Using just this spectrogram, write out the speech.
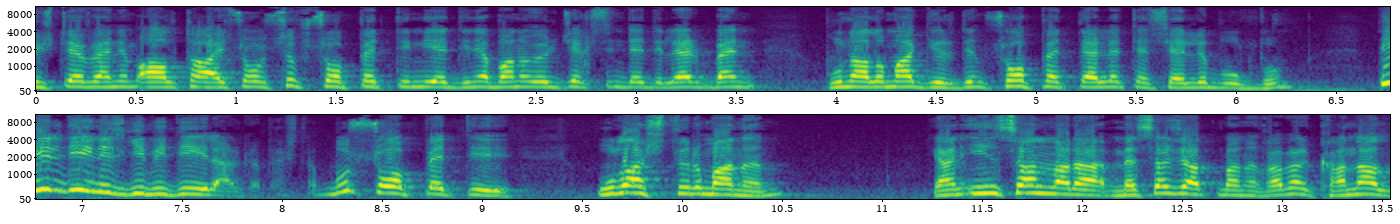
İşte efendim 6 ay sonra sırf sohbet dinleye dinle bana öleceksin dediler. Ben bunalıma girdim. Sohbetlerle teselli buldum. Bildiğiniz gibi değil arkadaşlar. Bu sohbeti ulaştırmanın yani insanlara mesaj atmanın haber kanal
